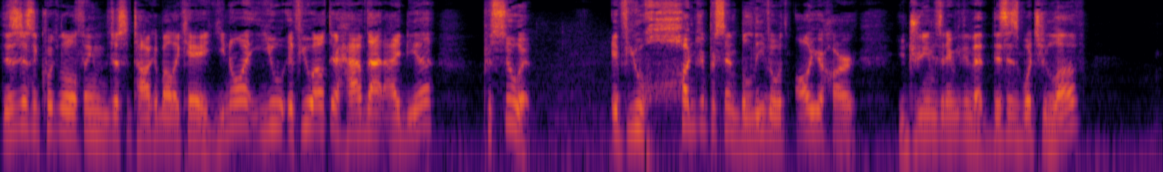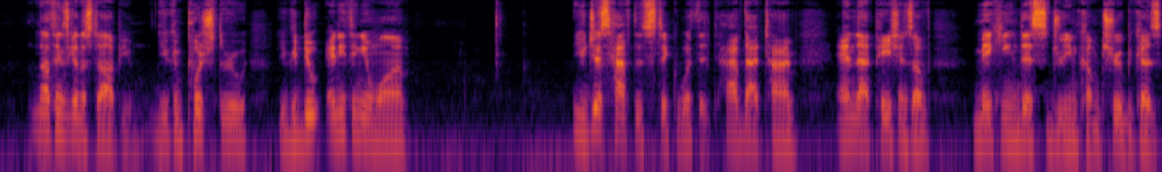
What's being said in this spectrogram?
this is just a quick little thing just to talk about like, hey, you know what? You if you out there have that idea, pursue it. If you 100% believe it with all your heart, your dreams and everything that this is what you love, nothing's going to stop you. You can push through. You can do anything you want you just have to stick with it, have that time and that patience of making this dream come true because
